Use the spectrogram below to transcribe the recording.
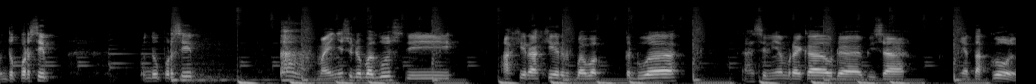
Untuk Persib, untuk Persib mainnya sudah bagus di akhir-akhir babak kedua. Hasilnya mereka udah bisa nyetak gol,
